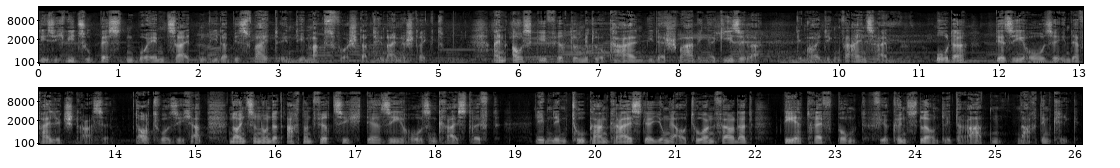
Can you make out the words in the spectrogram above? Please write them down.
die sich wie zu besten Bohemzeiten wieder bis weit in die Maxvorstadt hineinerstreckt. Ein Ausgehviertel mit Lokalen wie der Schwabinger Gisela, dem heutigen Vereinsheim, oder der Seerose in der Feilitzstraße, dort wo sich ab 1948 der Seerosenkreis trifft, neben dem Tukankreis, der junge Autoren fördert, der Treffpunkt für Künstler und Literaten nach dem Krieg.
